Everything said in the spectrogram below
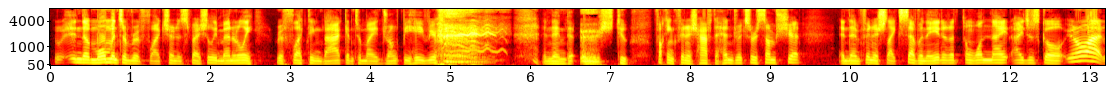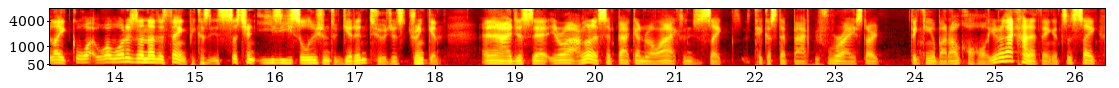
in the moments of reflection, especially mentally reflecting back into my drunk behavior, and then the urge to fucking finish half the Hendrick's or some shit, and then finish like seven, eight at a, one night, I just go, you know what? Like, what, what, what is another thing? Because it's such an easy solution to get into, just drinking. And I just said, you know what? I'm gonna sit back and relax and just like take a step back before I start thinking about alcohol. You know that kind of thing. It's just like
